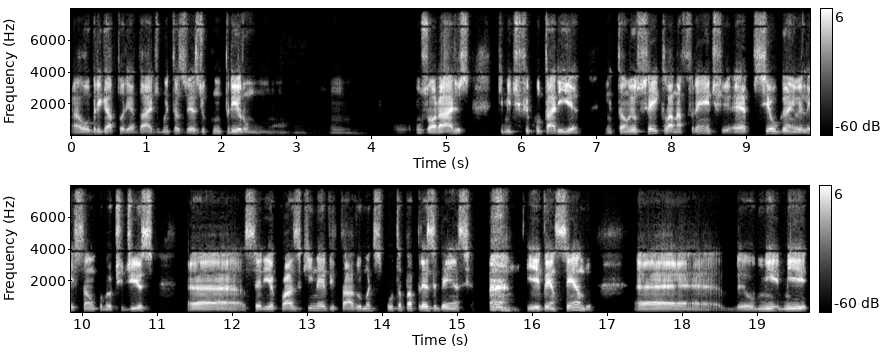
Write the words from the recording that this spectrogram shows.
a obrigatoriedade muitas vezes de cumprir um, um, uns horários que me dificultaria. Então, eu sei que lá na frente, é, se eu ganho eleição, como eu te disse, é, seria quase que inevitável uma disputa para a presidência. E vencendo, é, eu me, me,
